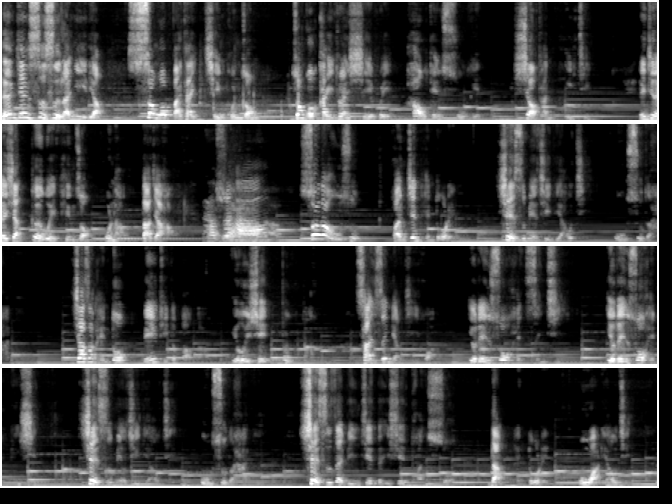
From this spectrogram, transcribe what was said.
人间世事难预料，生活百态乾坤中。中国堪舆推展协会昊天书院笑谈易经，连进来向各位听众问好，大家好，老师好。说到武术，坊间很多人确实没有去了解武术的含义，加上很多媒体的报道有一些误导，产生两极化。有的人说很神奇，有的人说很迷信，确实没有去了解武术的含义。确实，在民间的一些传说，让很多人无法了解，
